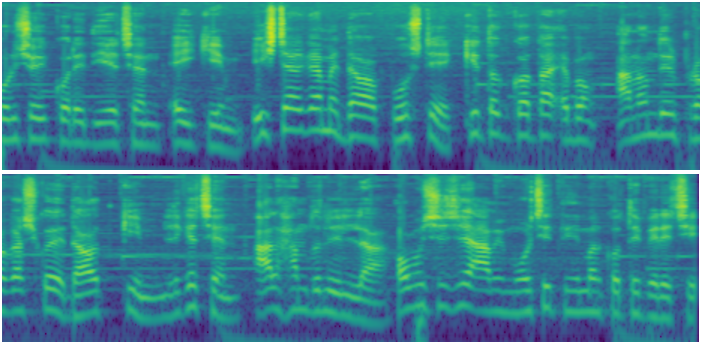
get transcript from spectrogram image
পরিচয় করে দিয়েছেন এই কিম। ইনস্টাগ্রামে দেওয়া পোস্টে কৃতজ্ঞতা এবং আনন্দের প্রকাশ করে দাওয়াত কিম লিখেছেন, আলহামদুলিল্লাহ, অবশেষে আমি মসজিদ নির্মাণ করতে পেরেছি।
